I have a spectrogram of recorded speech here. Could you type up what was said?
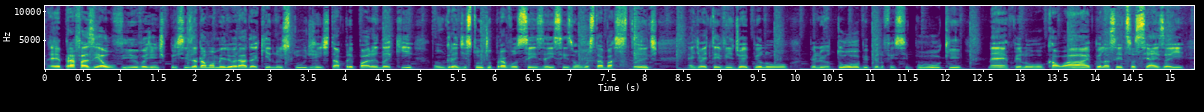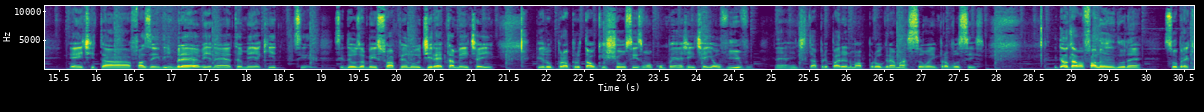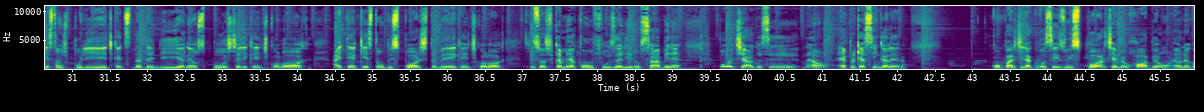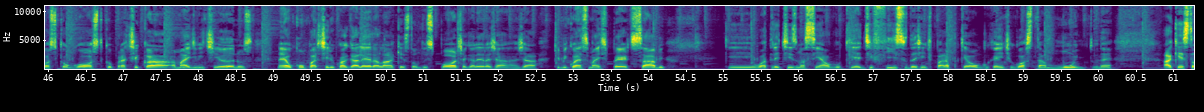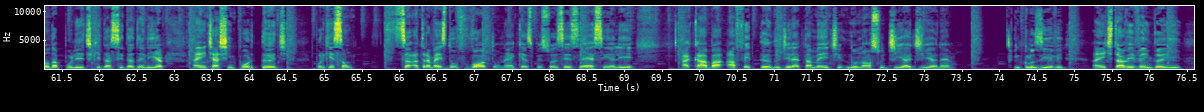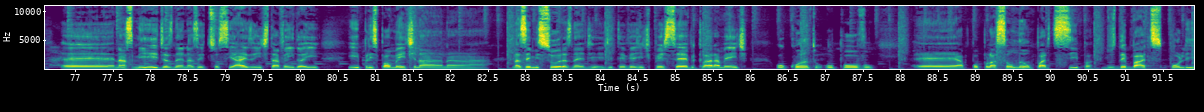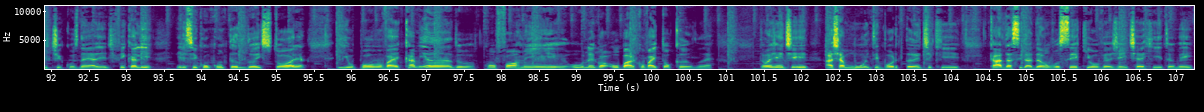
é, para fazer ao vivo a gente precisa dar uma melhorada aqui no estúdio. A gente está preparando aqui um grande estúdio para vocês aí, vocês vão gostar bastante. A gente vai ter vídeo aí pelo, pelo YouTube, pelo Facebook, né, pelo Kawaii, pelas redes sociais aí que a gente está fazendo. Em breve, né, também aqui, se, se Deus abençoar, pelo diretamente aí, pelo próprio Talk Show, vocês vão acompanhar a gente aí ao vivo, né? A gente está preparando uma programação aí para vocês. Então, eu tava falando, né, sobre a questão de política, de cidadania, né, os posts ali que a gente coloca. Aí tem a questão do esporte também que a gente coloca. As pessoas ficam meio confusas ali, não sabem, né? Pô, Thiago, você. Não, é porque assim, galera compartilhar com vocês. O esporte é meu hobby, é um, é um negócio que eu gosto, que eu pratico há, há, mais de 20 anos, né? Eu compartilho com a galera lá a questão do esporte, a galera já, já que me conhece mais perto sabe que o atletismo assim é algo que é difícil da gente parar porque é algo que a gente gosta muito, né? A questão da política e da cidadania, a gente acha importante porque são, são através do voto, né, que as pessoas exercem ali, acaba afetando diretamente no nosso dia a dia, né? Inclusive, a gente está vivendo aí é, nas mídias, né, nas redes sociais, a gente está vendo aí, e principalmente na, na, nas emissoras né, de, de TV, a gente percebe claramente o quanto o povo, é, a população não participa dos debates políticos, né? A gente fica ali eles ficam contando a história e o povo vai caminhando conforme o, negócio, o barco vai tocando, né? Então a gente acha muito importante que cada cidadão, você que ouve a gente aqui também,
